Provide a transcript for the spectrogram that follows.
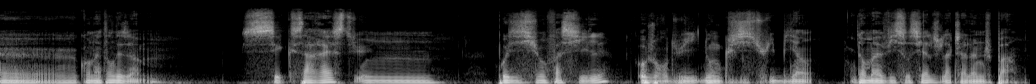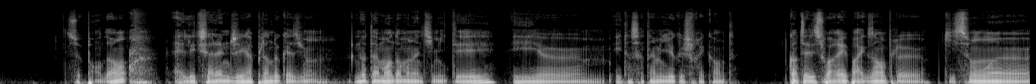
euh, qu'on attend des hommes. C'est que ça reste une position facile aujourd'hui, donc j'y suis bien. Dans ma vie sociale, je la challenge pas. Cependant, elle est challengée à plein d'occasions. notamment dans mon intimité et, euh, et dans certains milieux que je fréquente. Quand il y a des soirées, par exemple, euh, qui sont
